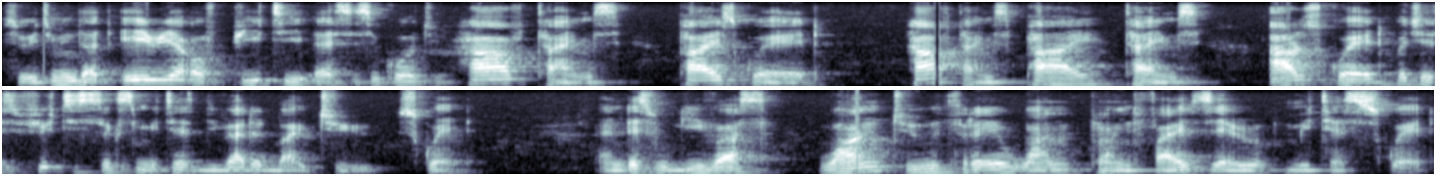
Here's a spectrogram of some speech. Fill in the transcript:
So it means that area of PTS is equal to half times pi squared, half times pi times r squared, which is 56 meters divided by 2 squared. And this will give us 1231.50 meters squared.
